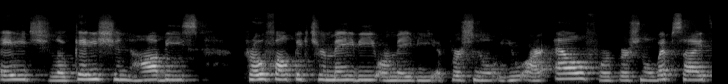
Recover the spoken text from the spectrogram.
age, location, hobbies, profile picture maybe, or maybe a personal URL for a personal website.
